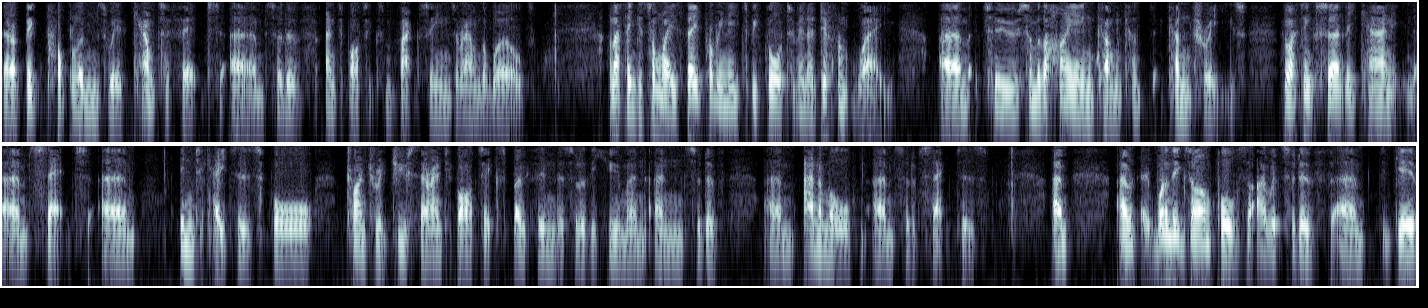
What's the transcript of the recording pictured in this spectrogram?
there are big problems with counterfeit um, sort of antibiotics and vaccines around the world. And I think in some ways they probably need to be thought of in a different way um, to some of the high income co- countries who I think certainly can um, set um, indicators for trying to reduce their antibiotics both in the sort of the human and sort of um, animal sort of sectors. Um, one of the examples I would sort of um, give,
